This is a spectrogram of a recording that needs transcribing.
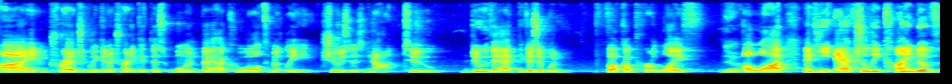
I am tragically going to try to get this woman back who ultimately chooses not to do that because it would fuck up her life Yeah. a lot. And he actually kind of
